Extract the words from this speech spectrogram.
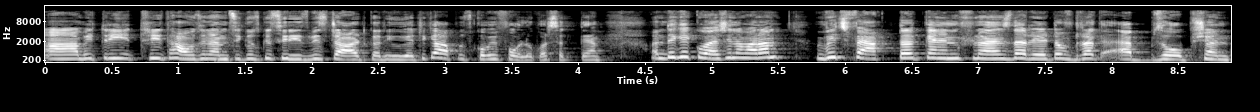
अभी थ्री थ्री थाउज़ेंड एम की सीरीज़ भी स्टार्ट करी हुई है, ठीक है? आप उसको भी फॉलो कर सकते हैं। और देखिए क्वेश्चन हमारा which factor can influence the rate of drug absorption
